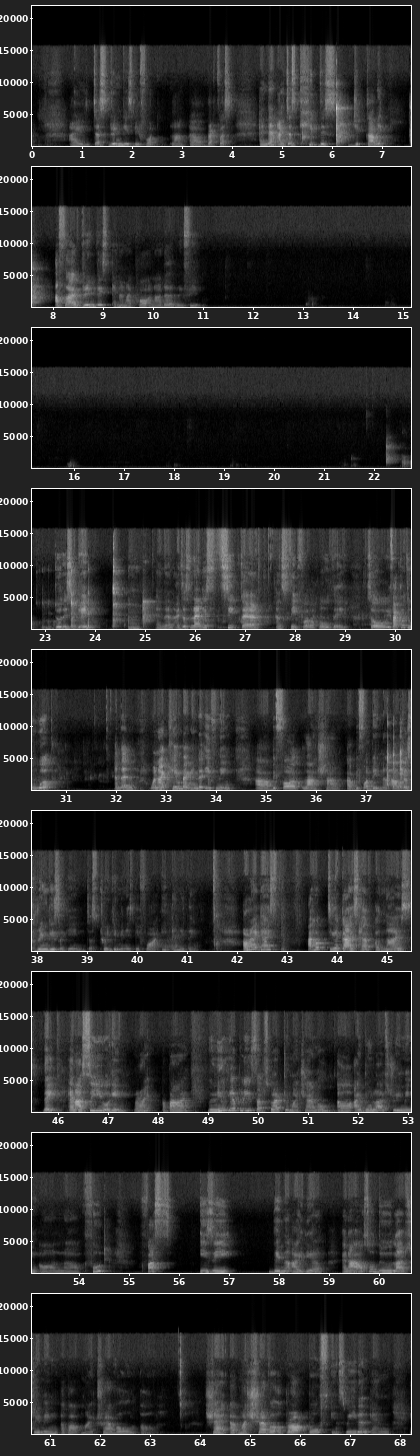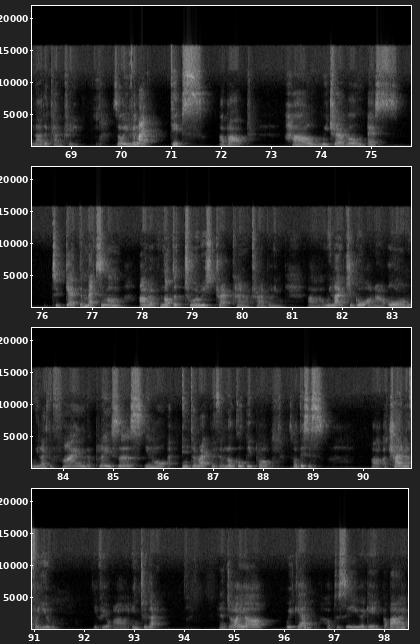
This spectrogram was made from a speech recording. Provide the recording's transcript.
I just drink this before lunch, uh, breakfast and then i just keep this garlic after i drink this and then i pour another refill do this again. And then I just let this sit there and steep for the whole day. So if I go to work and then when I came back in the evening uh, before lunchtime uh, before dinner I'll just drink this again just 20 minutes before I eat anything. All right guys. I hope you guys have a nice day and I'll see you again. All right? Bye bye new here please subscribe to my channel. Uh, i do live streaming on uh, food. Fast easy dinner idea. And i also do live streaming about my travel uh, shared, my travel abroad both in sweden and in other country. So if you like tips about how we travel as to get the maximum out of not the tourist trap kind of traveling. Uh, we like to go on our own. We like to find the places, you know, interact with the local people. So this is uh, a China for you if you are into that. Enjoy your weekend. Hope to see you again. Bye-bye.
